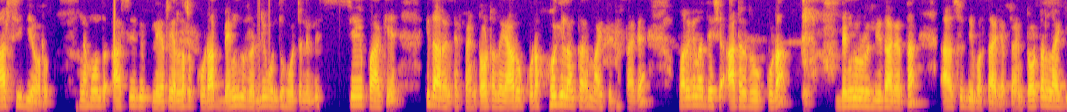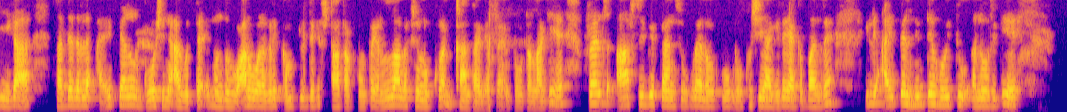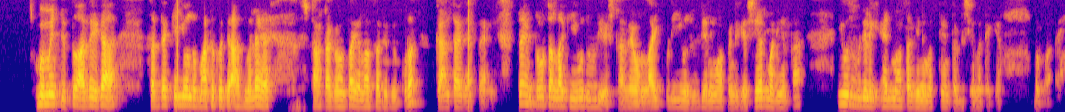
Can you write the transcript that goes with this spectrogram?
ಆರ್ ಸಿ ಬಿ ಅವರು, ನಮ್ಮ ಒಂದು ಆರ್ ಸಿ ಬಿ ಪ್ಲೇಯರ್ ಎಲ್ಲರೂ ಕೂಡ ಬೆಂಗಳೂರಲ್ಲಿ ಒಂದು ಹೋಟೆಲ್ ಅಲ್ಲಿ ಸೇಫ್ ಆಗಿ ಇದಾರಂತೆ ಫ್ರೆಂಡ್ ಟೋಟಲ್ ಯಾರು ಕೂಡ ಹೋಗಿಲ್ಲ ಅಂತ ಮಾಹಿತಿ ಬರ್ತಾ ಇದೆ. ಹೊರಗಿನ ದೇಶ ಆಟಗಾರರು ಕೂಡ ಬೆಂಗಳೂರಲ್ಲಿ ಇದ್ದಾರೆ ಅಂತ ಸುದ್ದಿ ಬರ್ತಾ ಇದೆ ಫ್ರೆಂಡ್ ಟೋಟಲ್ ಆಗಿ ಈಗ ಸದ್ಯದಲ್ಲೇ ಐ ಪಿ ಎಲ್ ಘೋಷಣೆ ಆಗುತ್ತೆ. ಇನ್ನೊಂದು ವಾರ ಒಳಗಡೆ ಕಂಪ್ಲೀಟ್ ಆಗಿ ಸ್ಟಾರ್ಟ್ ಆಗುವಂತ ಎಲ್ಲಾ ಲಕ್ಷಣ ಕೂಡ ಕಾಣ್ತಾ ಇದೆ ಫ್ರೆಂಡ್ ಟೋಟಲ್ ಆಗಿ friends R C B fans ಕೂಡ ಎಲ್ಲರೂ ಕೂಡ ಖುಷಿಯಾಗಿದೆ. ಯಾಕಪ್ಪ ಅಂದ್ರೆ ಇಲ್ಲಿ ಐ ಪಿ ಎಲ್ ನಿಂತೆ ಹೋಯ್ತು ಅನ್ನೋ ರೀತಿ ಮೂಮೆಂಟ್ ಇತ್ತು. ಆದ್ರೆ ಈಗ ಸದ್ಯಕ್ಕೆ ಈ ಒಂದು ಮಾತುಕತೆ ಆದ್ಮೇಲೆ ಸ್ಟಾರ್ಟ್ ಆಗುವಂತ ಎಲ್ಲಾ ಸಾಧ್ಯತೆ ಕೂಡ ಕಾಣ್ತಾ ಇದೆ ಫ್ರೆಂಡ್ ಫ್ರೆಂಡ್ ಟೋಟಲ್ ಆಗಿ ಈ ಒಂದು ವಿಡಿಯೋ ಇಷ್ಟ ಆದರೆ ಒಂದು ಲೈಕ್ ಕೊಡಿ. ಈ ಒಂದು ವಿಡಿಯೋ ನಿಮ್ಮ ಫ್ರೆಂಡ್ಗೆ ಶೇರ್ ಮಾಡಿ ಅಂತ ಈ ಒಂದು ವಿಡಿಯೋಗೆ ಎಂಡ್ ಮಾಡ್ತಾ ಇದ್ದೀನಿ ಮತ್ತೆ ಅಂತ ವಿಷಯ ಮತ್ತೆ ಬಾಯ್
